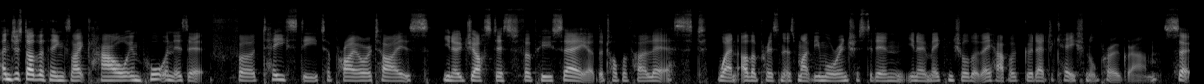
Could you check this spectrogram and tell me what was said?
and just other things like how important is it for Taystee to prioritize, you know, justice for Poussey at the top of her list when other prisoners might be more interested in, you know, making sure that they have a good educational program. So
